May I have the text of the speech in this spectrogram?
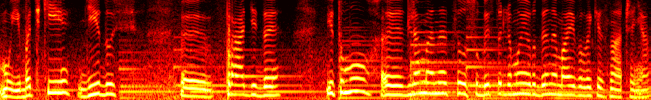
мої батьки, дідусь, е, прадіди. І тому для мене це особисто для моєї родини має велике значення.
